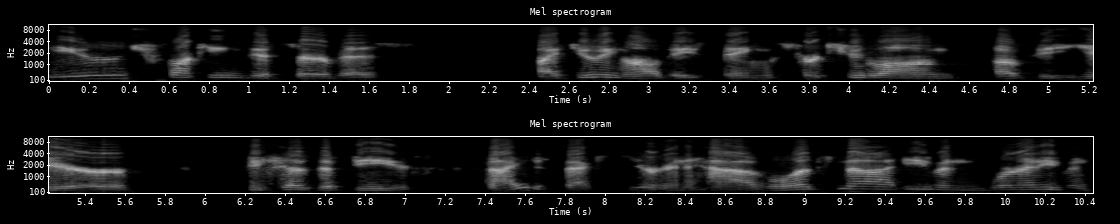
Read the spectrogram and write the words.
huge fucking disservice by doing all these things for too long of the year because of these side effects you're going to have. Well, it's not even, we're not even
